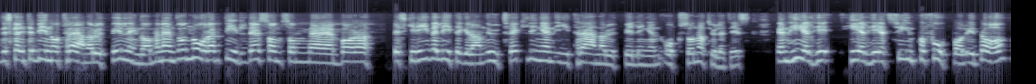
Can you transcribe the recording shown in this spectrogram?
Det ska inte bli någon tränarutbildning då, men ändå några bilder som, som eh, bara beskriver lite grann utvecklingen i tränarutbildningen också naturligtvis. En helhet, helhetssyn på fotboll idag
